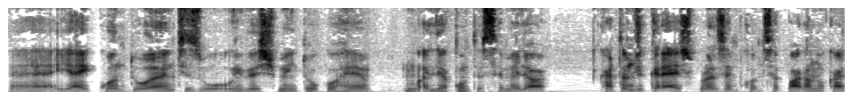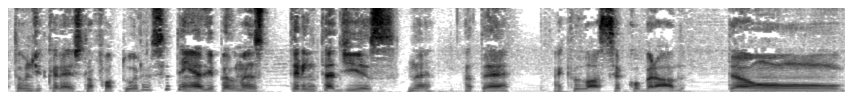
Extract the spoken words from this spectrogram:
É, e aí, quanto antes o investimento ocorrer, ele acontecer melhor. Cartão de crédito, por exemplo, quando você paga no cartão de crédito a fatura, você tem ali pelo menos 30 dias, né? Até aquilo lá ser cobrado. Então,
